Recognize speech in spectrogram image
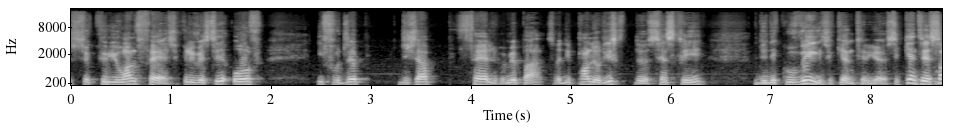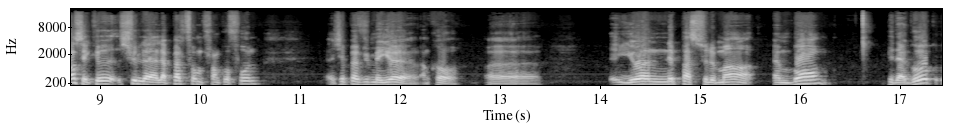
ce que Yuan fait, ce que l'université offre, il faudrait déjà faire le premier pas, ça veut dire prendre le risque de s'inscrire, de découvrir ce qui est intérieur. Ce qui est intéressant, c'est que sur la, plateforme francophone, j'ai pas vu meilleur encore. Euh, n'est pas seulement un bon pédagogue,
